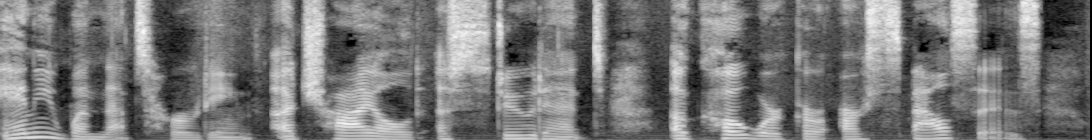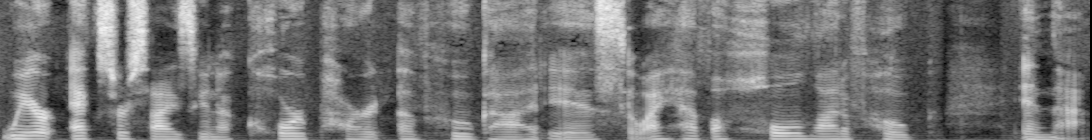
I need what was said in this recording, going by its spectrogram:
anyone that's hurting a child, a student, a coworker, our spouses. We are exercising a core part of who God is. So I have a whole lot of hope in that.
